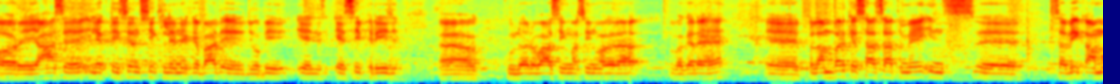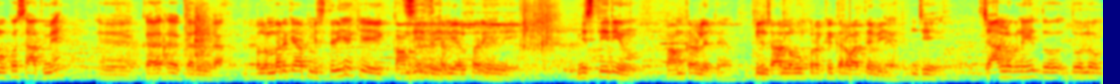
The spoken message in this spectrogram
और यहाँ से इलेक्ट्रीशियन सीख लेने के बाद जो भी AC fridge cooler washing machine वगैरह वगैरह है प्लम्बर के साथ साथ में इन सभी कामों को साथ में कर, करूँगा। प्लम्बर के आप मिस्त्री हैं कि काम जी, करते जी। तभी हेल्पर ही? हैं? मिस्त्री हूँ। काम कर लेते हैं। तीन चार लोगों को रख के करवाते भी हैं? जी। चार लोग नहीं दो दो लोग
